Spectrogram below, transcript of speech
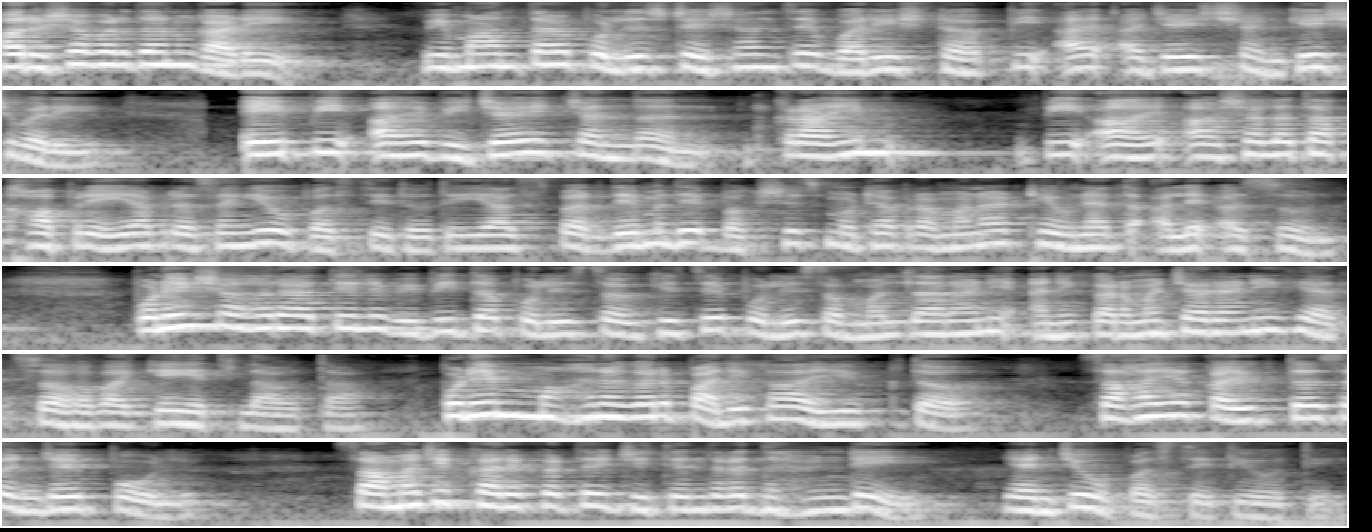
हर्षवर्धन गाडे विमानतळ पोलीस स्टेशनचे वरिष्ठ P I Ajay Shankeshwari A P I Vijay Chandan crime P I Ashalata Khapre या प्रसंगी उपस्थित होते. या स्पर्धेमध्ये बक्षीस मोठ्या प्रमाणात ठेवण्यात आले असून पुणे शहरातील विविध पोलीस चौकीचे पोलीस अंमलदारांनी आणि कर्मचाऱ्यांनी यात सहभागी घेतला होता. पुणे महानगरपालिका आयुक्त सहाय्यक आयुक्त संजय पोल सामाजिक कार्यकर्ते जितेंद्र धंडे यांची उपस्थिती होती.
